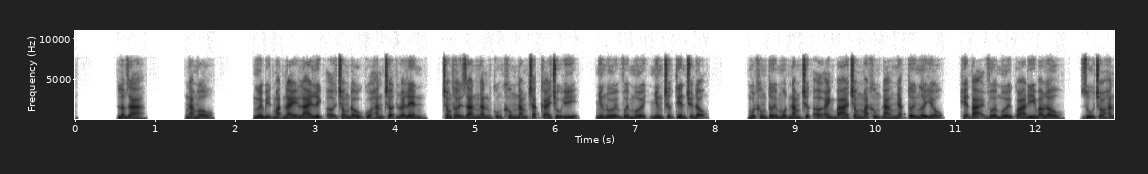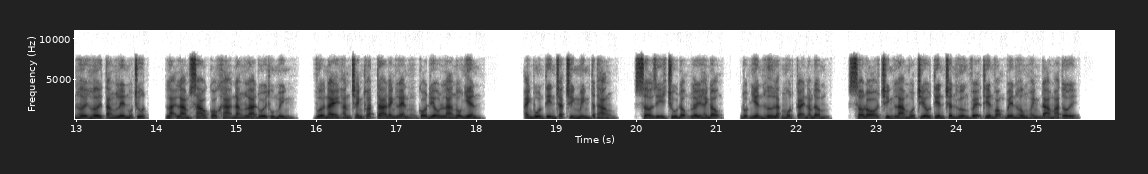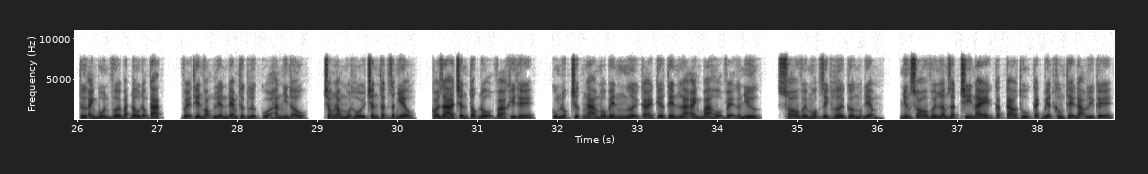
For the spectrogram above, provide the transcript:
Lâm gia ngả mẫu. Người bịt mặt này lai lịch ở trong đầu của hắn chợt lóe lên, trong thời gian ngắn cũng không nắm chắc cái chủ ý, nhưng đối với mới nhưng trước tiên chuyển động một không tới một năm trước ở ảnh bà trong mắt không đáng nhắc tới người yếu, hiện tại vừa mới qua đi bao lâu, dù cho hắn hơi hơi tăng lên một chút, lại làm sao có khả năng là đối thủ mình, vừa nay hắn tránh thoát ta đánh lén có điều là ngẫu nhiên. Ảnh bốn tin chắc chính mình tất thắng, sở dĩ chủ động lấy hành động, đột nhiên hư lắc một cái nằm đấm, sau đó chính là một chiêu tiên chân hướng vệ thiên vọng bên hông hoành đá mà tới. Từ ảnh bốn vừa bắt đầu động tác, vệ thiên vọng liền đem thực lực của hắn nhìn thấu, trong lòng một hồi chân thật rất nhiều, coi ra chân tốc độ và khí thế, cùng lúc trước ngã mẫu bên người cái kia tên là ảnh ba hộ vệ gần như, so với một dịch hơi cường một điểm nhưng so với lâm giật chi này, các cao thủ cách biệt không thể đạo lý kế.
